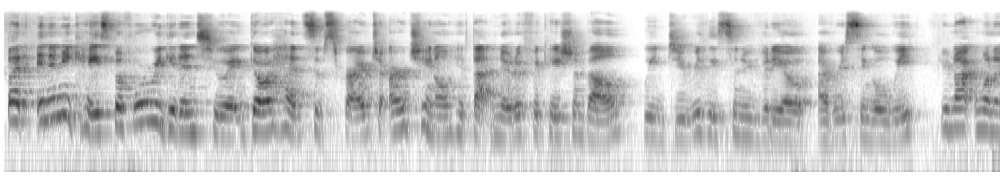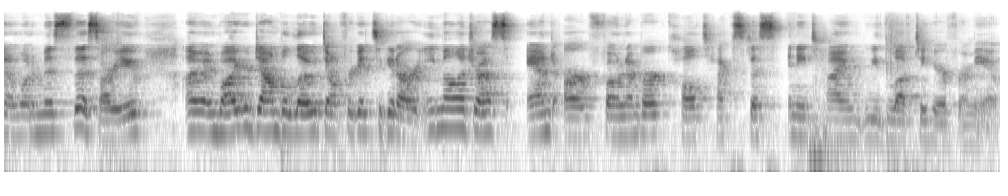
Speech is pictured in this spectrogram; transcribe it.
But in any case, before we get into it, go ahead, subscribe to our channel, hit that notification bell. We do release a new video every single week. You're not going to want to miss this, are you? Um, and while you're down below, don't forget to get our email address and our phone number. Call, text us anytime. We'd love to hear from you.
